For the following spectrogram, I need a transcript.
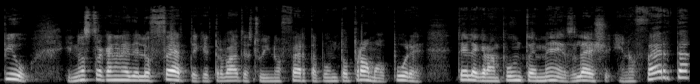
più il nostro canale delle offerte che trovate su inofferta.promo oppure telegram.me slash inofferta.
